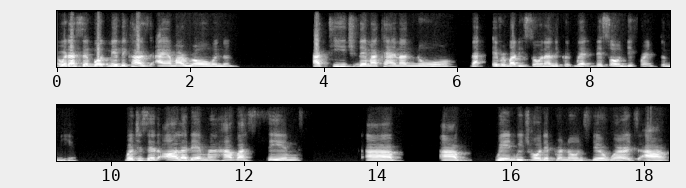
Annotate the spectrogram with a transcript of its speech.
What I said, but me because I am around, I teach them, I kind of know that everybody sound a little, well, they sound different to me. But she said all of them have a same uh, uh, way in which how they pronounce their words are.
